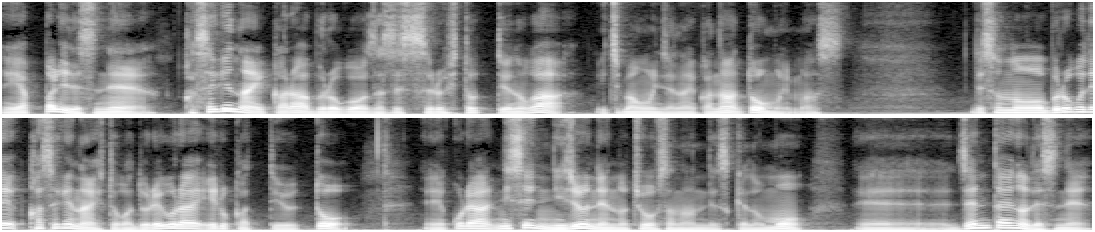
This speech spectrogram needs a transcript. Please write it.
やっぱりですね、稼げないからブログを挫折する人っていうのが一番多いんじゃないかなと思います。で、そのブログで稼げない人がどれぐらいいるかっていうと、えーこれは2020年の調査なんですけども、えー全体のですね、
